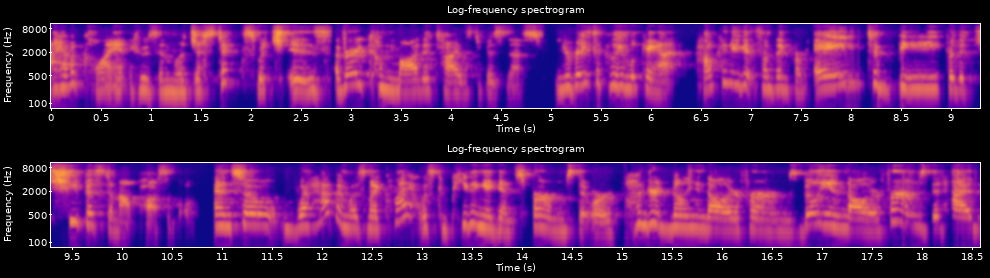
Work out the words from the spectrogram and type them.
I have a client who's in logistics, which is a very commoditized business. You're basically looking at how can you get something from A to B for the cheapest amount possible? And so what happened was my client was competing against firms that were $100 million firms, billion dollar firms that had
